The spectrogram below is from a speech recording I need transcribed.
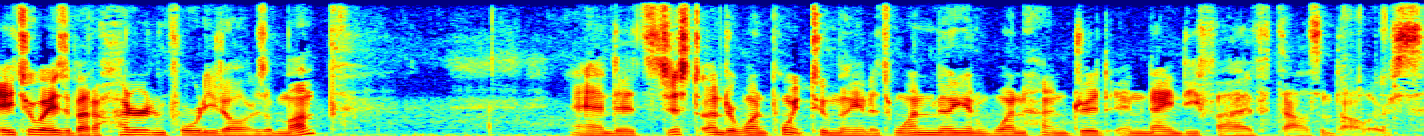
HOA is about $140 a month. And it's just under 1.2 million. It's $1,195,000.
